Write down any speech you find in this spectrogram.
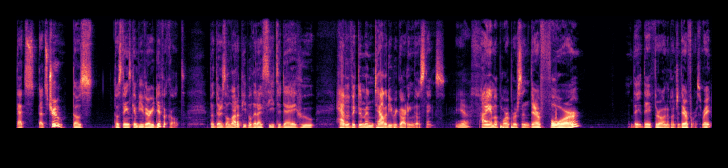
that's that's true. Those those things can be very difficult, but there's a lot of people that I see today who have a victim mentality regarding those things. Yes. I am a poor person, therefore, they, they throw in a bunch of therefores, right?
